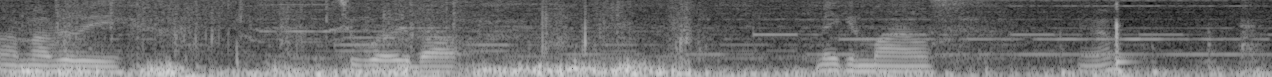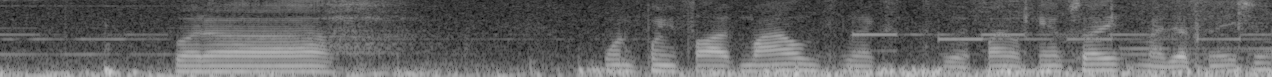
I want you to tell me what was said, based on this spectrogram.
I'm not really too worried about making miles, you know? But uh 1.5 miles next to the final campsite my destination.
